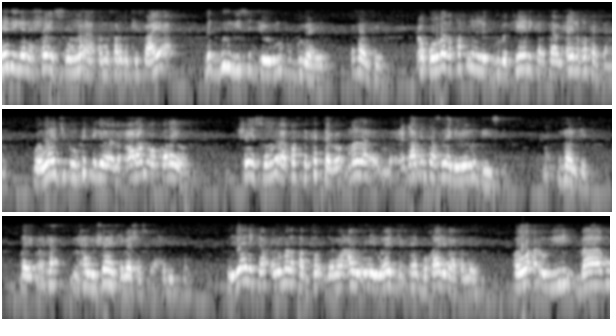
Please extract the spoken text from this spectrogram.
Nebigana shay sunno ah ama fardu kifaaye ah dad gurigiisa jooga maku gubaayo. Ma fahamteed cuquubada qof in la gubo keeni kartaa maxay noqon kartaa waa waajib oo ka tegay ama xaaraam oo koray shay sunno ah qofka ka tago ma la ciqaab intaas la-eg looma geysto. Ma fahamteed ayb marka maxalushaahidka meeshaas waa xadiidkan lidalika culimmada qabto jamaacadu inay waajib tahay bukhaari baa ka mida oo waxa uu yidhi baabu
